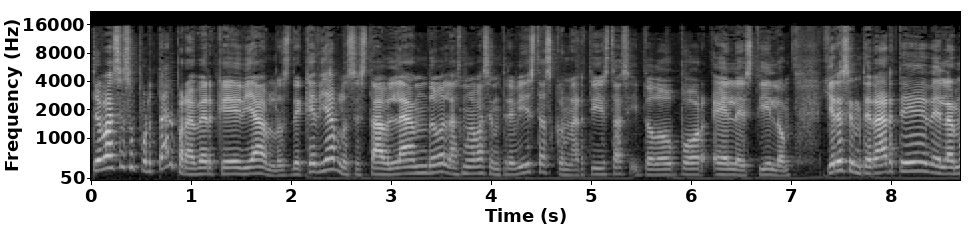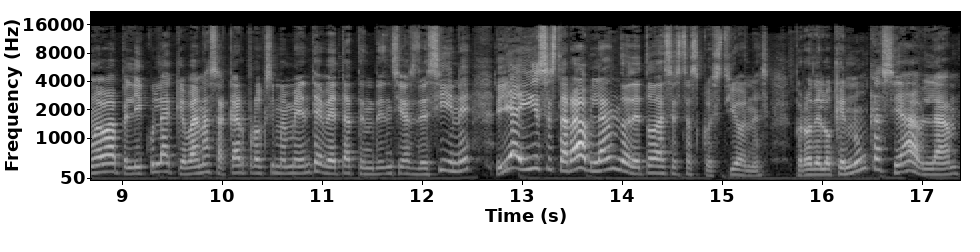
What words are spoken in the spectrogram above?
Te vas a su portal para ver qué diablos, de qué diablos está hablando, las nuevas entrevistas con artistas y todo por el estilo. ¿Quieres enterarte de la nueva película que van a sacar próximamente? Vete a tendencias de cine y ahí se estará hablando de todas estas cuestiones. Pero de lo que nunca se habla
